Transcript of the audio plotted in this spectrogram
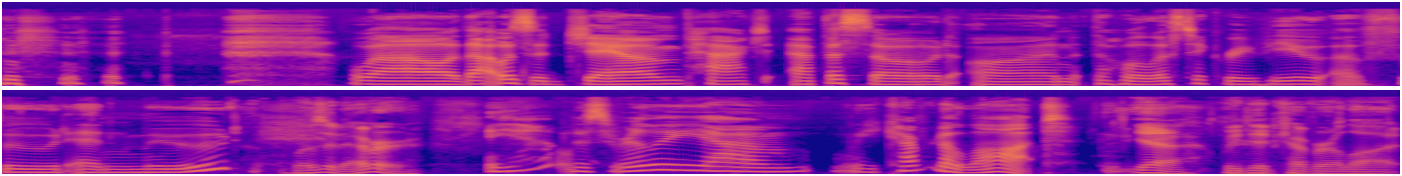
wow, that was a jam packed episode on the holistic review of food and mood. Was it ever? Yeah, it was really, um, we covered a lot. Yeah, we did cover a lot.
